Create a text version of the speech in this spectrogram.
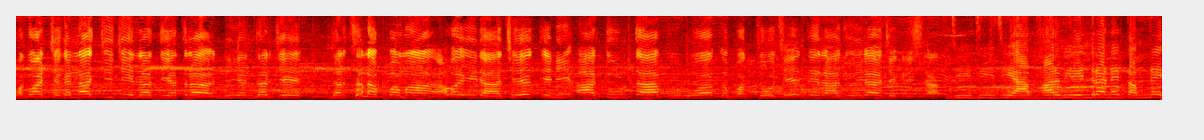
ભગવાન જગન્નાથજી જે રથયાત્રાની અંદર જે દર્શન આપવામાં આવી રહ્યા છે, તેની આતુરતાપૂર્વક ભક્તો છે તે રાહ જોઈ રહ્યા છે કૃષ્ણા. જી જી જી, આભાર વિરેન્દ્ર અને તમને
